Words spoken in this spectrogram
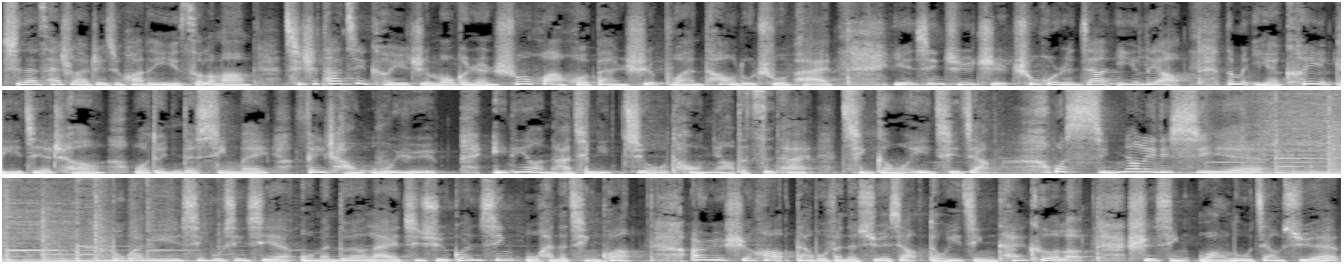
现在猜出来这句话的意思了吗？其实它既可以指某个人说话或办事不按套路出牌，言行举止出乎人家意料，那么也可以理解成我对你的行为非常无语，一定要拿起你九头鸟的姿态，请跟我一起讲，我信了你的邪。不管你信不信邪，我们都要来继续关心武汉的情况。二月十号，大部分的学校都已经开课了，实行网络教学。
